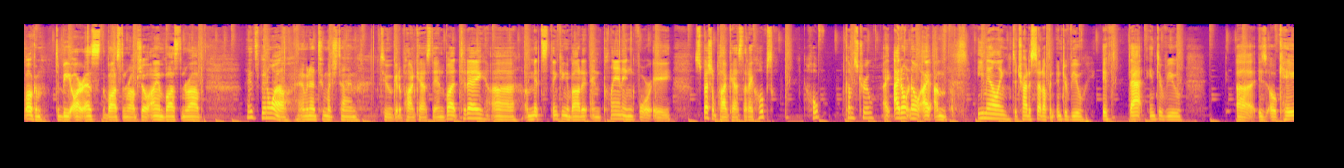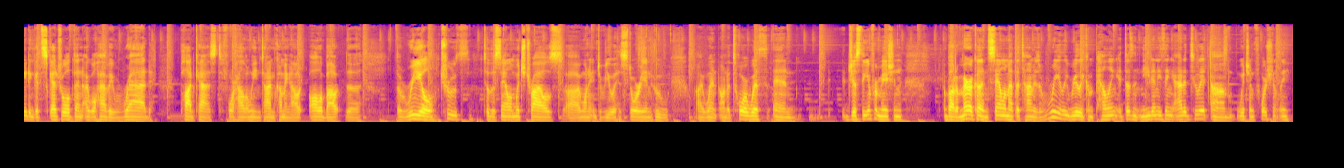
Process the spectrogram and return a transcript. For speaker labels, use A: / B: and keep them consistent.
A: Welcome to BRS, the Boston Rob Show. I am Boston Rob. It's been a while. I haven't had too much time to get a podcast in, but today, uh, amidst thinking about it and planning for a special podcast that I hope's hope comes true. I, I don't know. I, I'm emailing to try to set up an interview. If that interview uh, is okayed and gets scheduled, then I will have a rad podcast for Halloween time coming out, all about the the real truth to the Salem witch trials. Uh, I want to interview a historian who I went on a tour with, and just the information about America and Salem at that time is really, really compelling. It doesn't need anything added to it, um, which unfortunately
